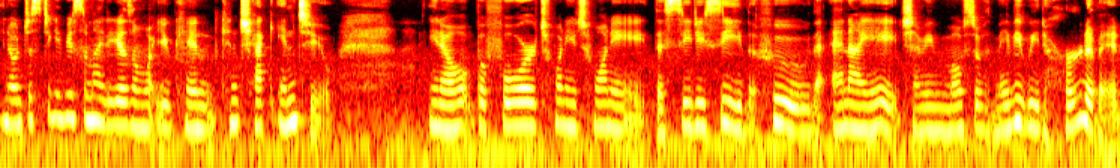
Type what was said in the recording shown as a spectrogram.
You know, just to give you some ideas on what you can can check into you know, before 2020, the CDC, the WHO, the NIH, I mean, most of maybe we'd heard of it,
